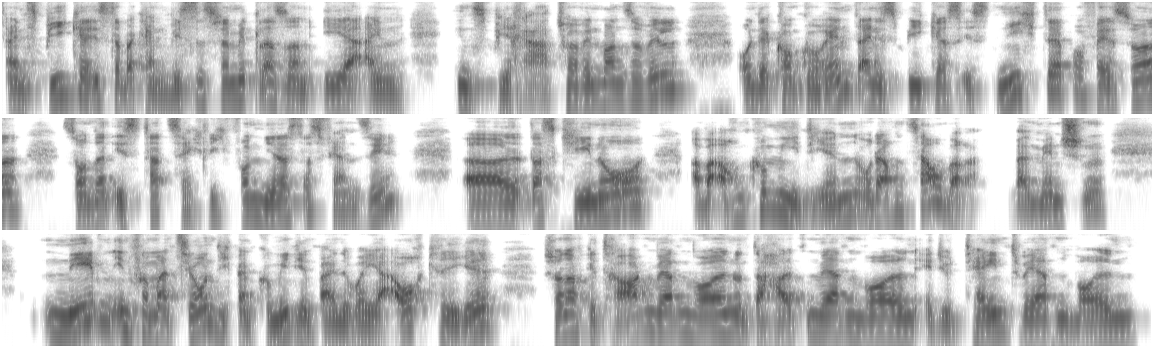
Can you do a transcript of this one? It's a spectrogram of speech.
Ein Speaker ist aber kein Wissensvermittler, sondern eher ein Inspirator, wenn man so will. Und der Konkurrent eines Speakers ist nicht der Professor, sondern ist tatsächlich von mir aus das Fernsehen, äh, das Kino, aber auch ein Comedian oder auch ein Zauberer. Weil Menschen neben Informationen, die ich beim Comedian, by the way, ja auch kriege, schon auch getragen werden wollen, unterhalten werden wollen, edutained werden wollen.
